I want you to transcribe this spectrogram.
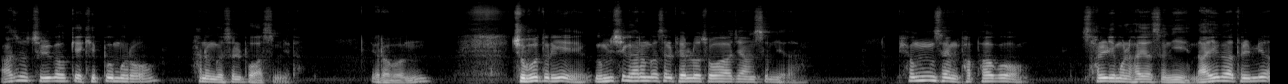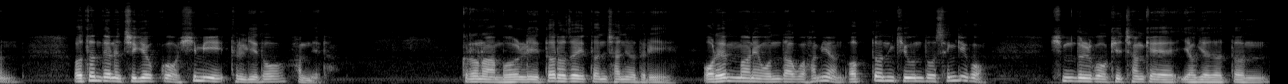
아주 즐겁게 기쁨으로 하는 것을 보았습니다. 여러분, 주부들이 음식하는 것을 별로 좋아하지 않습니다. 평생 밥하고 살림을 하였으니 나이가 들면 어떤 때는 지겹고 힘이 들기도 합니다. 그러나 멀리 떨어져 있던 자녀들이 오랜만에 온다고 하면 없던 기운도 생기고 힘들고 귀찮게 여겨졌던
